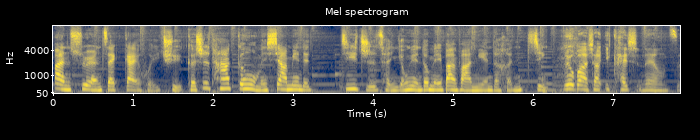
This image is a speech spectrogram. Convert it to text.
瓣虽然再盖回去，可是它跟我们下面的基质层永远都没办法粘得很紧，没有办法像一开始那样子。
